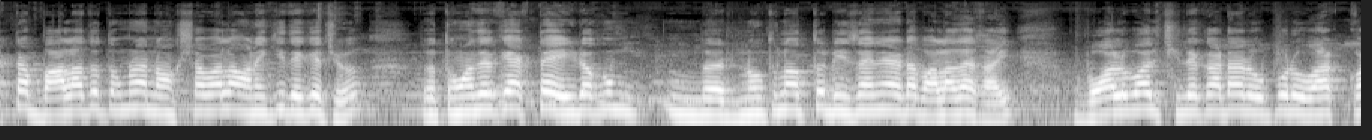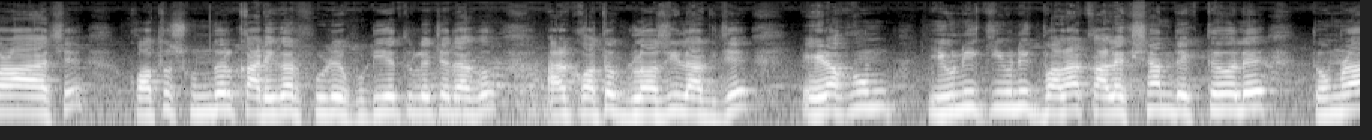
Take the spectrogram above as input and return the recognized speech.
একটা বালা তো তোমরা নকশাওয়ালা অনেকেই দেখেছ। তো তোমাদেরকে একটা এইরকম নতুনত্ব ডিজাইনের একটা বালা দেখাই। বল বল ছিলে কাটার ওপর ওয়ার্ক করা আছে। কত সুন্দর কারিগর ফুটে ফুটিয়ে তুলেছে দেখো আর কত গ্লসি লাগছে। এরকম ইউনিক ইউনিক বালার কালেকশান দেখতে হলে তোমরা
